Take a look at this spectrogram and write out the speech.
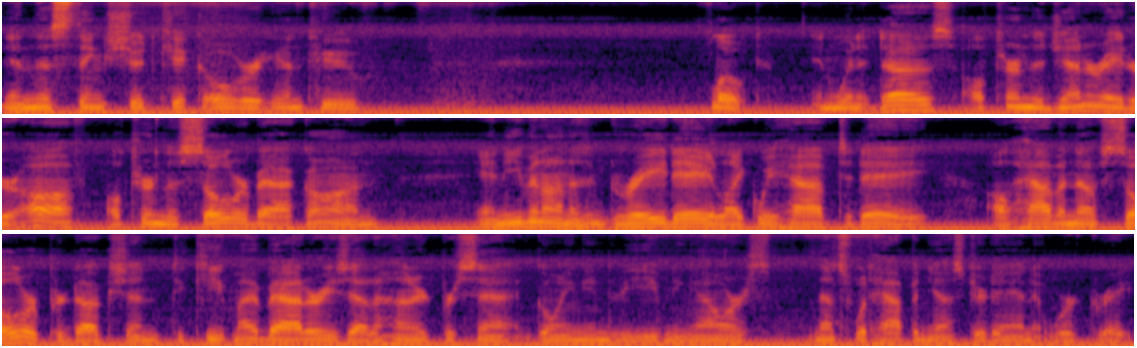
and this thing should kick over into float. And when it does, I'll turn the generator off, I'll turn the solar back on, and even on a gray day like we have today, I'll have enough solar production to keep my batteries at 100% going into the evening hours. And that's what happened yesterday and it worked great.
